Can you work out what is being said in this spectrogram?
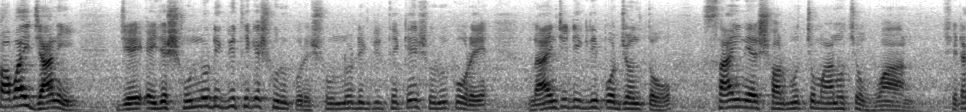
সবাই জানি যে এই যে শূন্য ডিগ্রি থেকে শুরু করে, শূন্য ডিগ্রি থেকে শুরু করে নাইনটি ডিগ্রি পর্যন্ত সাইনের সর্বোচ্চ মান হচ্ছে ওয়ান সেটা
